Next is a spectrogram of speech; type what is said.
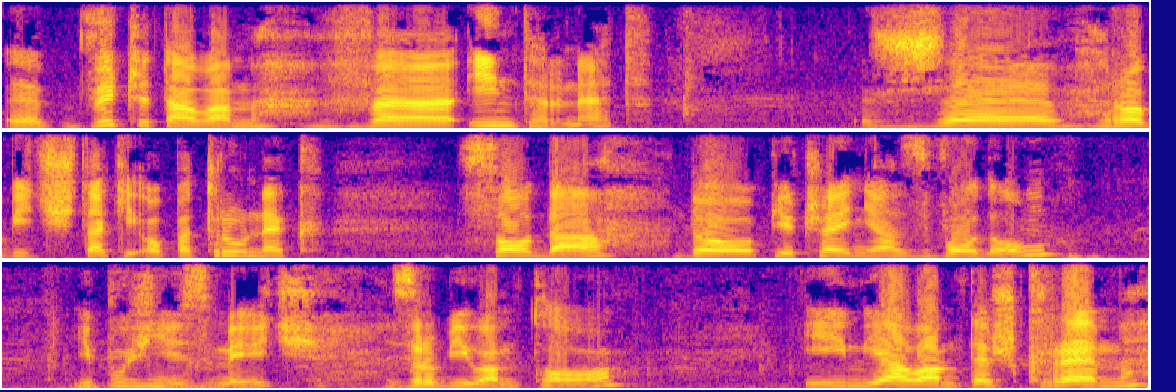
E, Wyczytałam w internet, że robić taki opatrunek soda do pieczenia z wodą i później zmyć. Zrobiłam to i miałam też krem,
